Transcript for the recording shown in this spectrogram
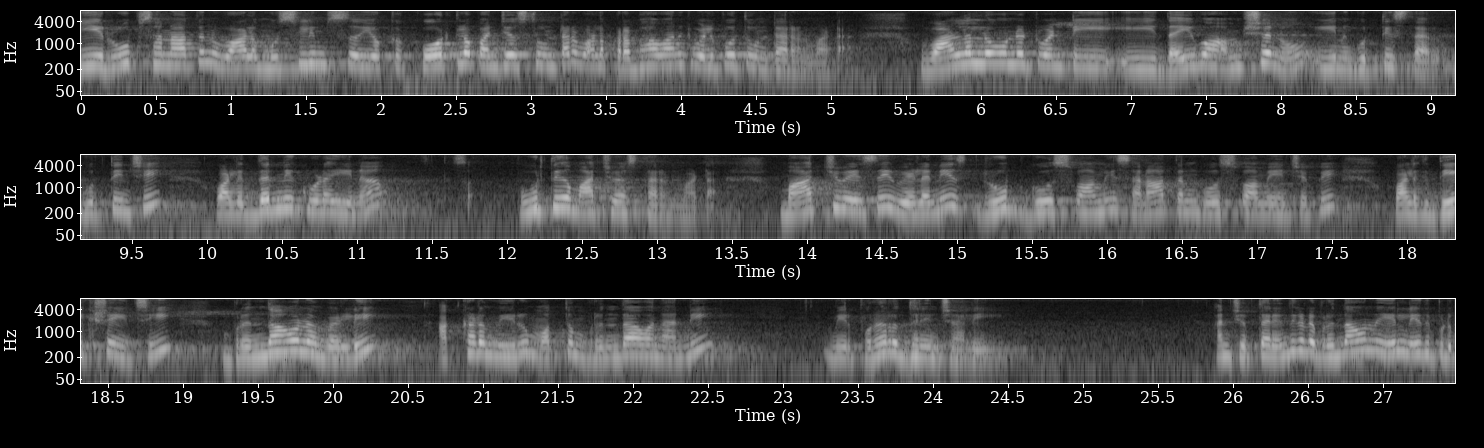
ఈ రూప్ సనాతన్ వాళ్ళ ముస్లిమ్స్ యొక్క కోర్టులో పనిచేస్తూ ఉంటారు వాళ్ళ ప్రభావానికి వెళ్ళిపోతూ ఉంటారనమాట వాళ్ళల్లో ఉన్నటువంటి ఈ దైవ అంశను ఈయన గుర్తిస్తారు. గుర్తించి వాళ్ళిద్దరినీ కూడా ఈయన పూర్తిగా మార్చివేస్తారనమాట మార్చివేసి వీళ్ళని రూప్ గోస్వామి సనాతన్ గోస్వామి అని చెప్పి వాళ్ళకి దీక్ష ఇచ్చి బృందావనం వెళ్ళి అక్కడ మీరు మొత్తం బృందావనాన్ని మీరు పునరుద్ధరించాలి అని చెప్తారు. ఎందుకంటే బృందావనం ఏం లేదు. ఇప్పుడు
